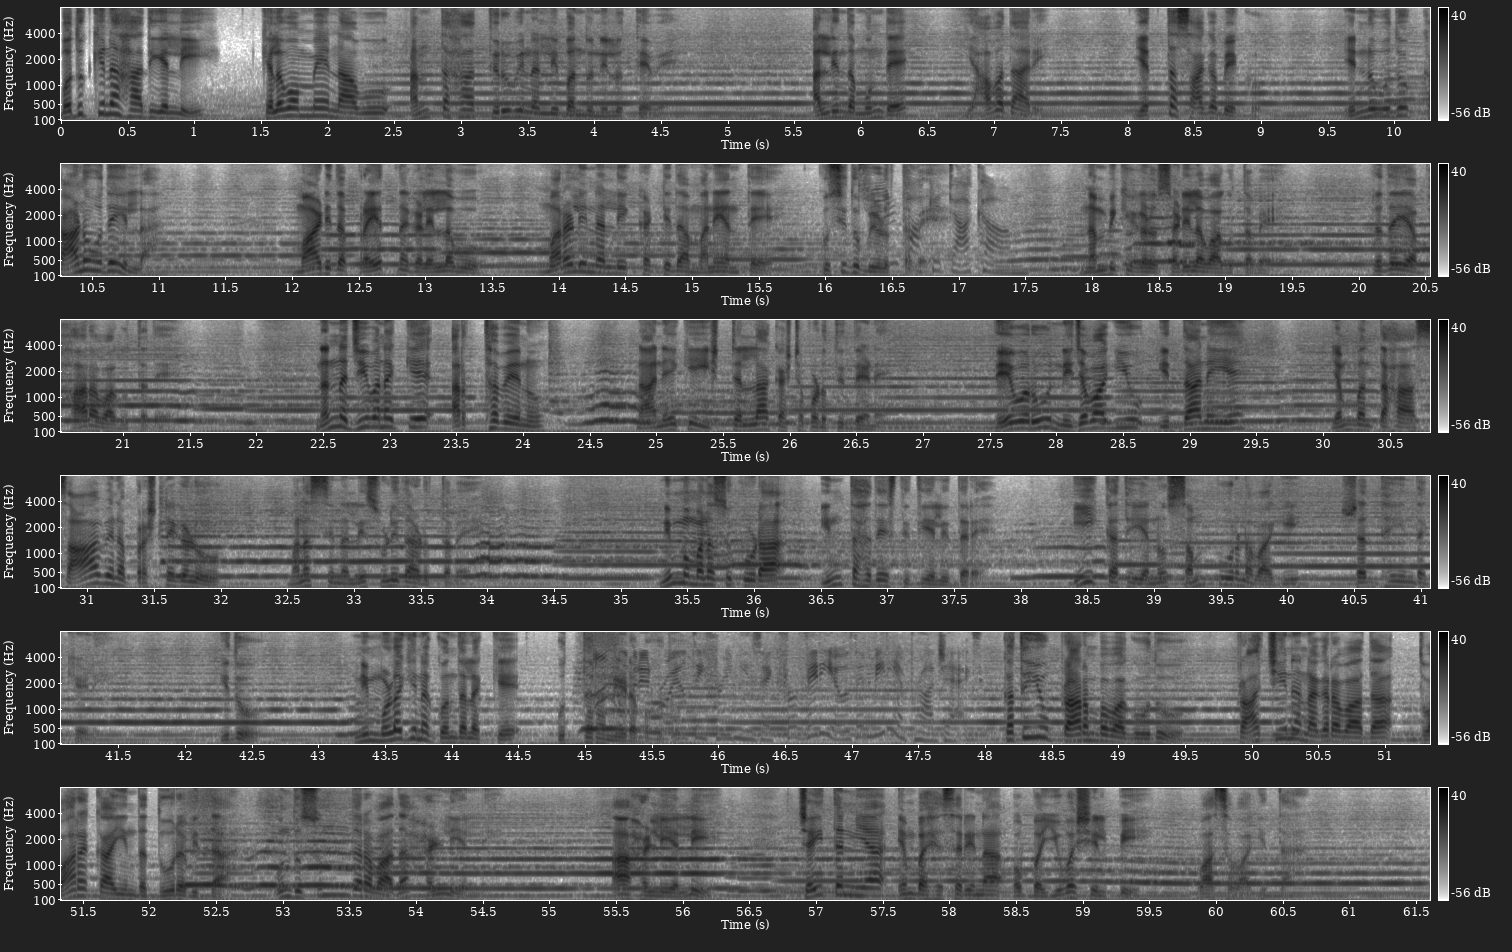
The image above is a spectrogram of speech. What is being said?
ಬದುಕಿನ ಹಾದಿಯಲ್ಲಿ ಕೆಲವೊಮ್ಮೆ ನಾವು ಅಂತಹ ತಿರುವಿನಲ್ಲಿ ಬಂದು ನಿಲ್ಲುತ್ತೇವೆ. ಅಲ್ಲಿಂದ ಮುಂದೆ ಯಾವ ದಾರಿ? ಎತ್ತ ಸಾಗಬೇಕು ಎನ್ನುವುದು ಕಾಣುವುದೇ ಇಲ್ಲ. ಮಾಡಿದ ಪ್ರಯತ್ನಗಳೆಲ್ಲವೂ ಮರಳಿನಲ್ಲಿ ಕಟ್ಟಿದ ಮನೆಯಂತೆ ಕುಸಿದು ಬೀಳುತ್ತವೆ. ನಂಬಿಕೆಗಳು ಸಡಿಲವಾಗುತ್ತವೆ. ಹೃದಯ ಭಾರವಾಗುತ್ತದೆ. ನನ್ನ ಜೀವನಕ್ಕೆ ಅರ್ಥವೇನು? ನಾನೇಕೆ ಇಷ್ಟೆಲ್ಲ ಕಷ್ಟಪಡುತ್ತಿದ್ದೇನೆ? ದೇವರು ನಿಜವಾಗಿಯೂ ಇದ್ದಾನೆಯೇ? ಎಂಬಂತಹ ಸಾವಿನ ಪ್ರಶ್ನೆಗಳು ಮನಸ್ಸಿನಲ್ಲಿ ಸುಳಿದಾಡುತ್ತವೆ. ನಿಮ್ಮ ಮನಸ್ಸು ಕೂಡ ಇಂತಹದೇ ಸ್ಥಿತಿಯಲ್ಲಿದ್ದರೆ ಈ ಕಥೆಯನ್ನು ಸಂಪೂರ್ಣವಾಗಿ ಶ್ರದ್ಧೆಯಿಂದ ಕೇಳಿ. ಇದು ನಿಮ್ಮೊಳಗಿನ ಗೊಂದಲಕ್ಕೆ ಉತ್ತರ ನೀಡಬಹುದು. ಕಥೆಯು ಪ್ರಾರಂಭವಾಗುವುದು ಪ್ರಾಚೀನ ನಗರವಾದ ದ್ವಾರಕಾಯಿಂದ ದೂರವಿದ್ದ ಒಂದು ಸುಂದರವಾದ ಹಳ್ಳಿಯಲ್ಲಿ. ಆ ಹಳ್ಳಿಯಲ್ಲಿ ಚೈತನ್ಯ ಎಂಬ ಹೆಸರಿನ ಒಬ್ಬ ಯುವ ಶಿಲ್ಪಿ ವಾಸವಾಗಿದ್ದ.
